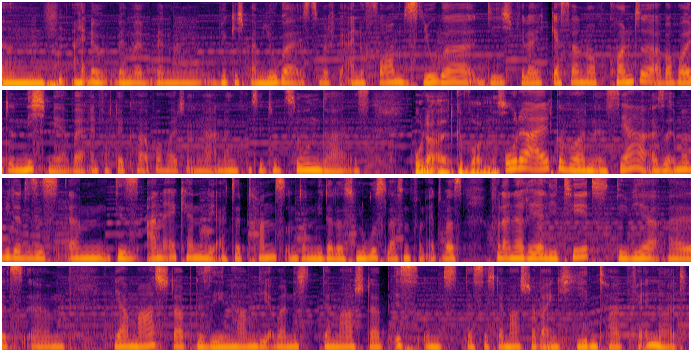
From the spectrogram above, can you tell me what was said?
ähm, eine, wenn man, wenn man wirklich beim Yoga ist, zum Beispiel eine Form des Yoga, die ich vielleicht gestern noch konnte, aber heute nicht mehr, weil einfach der Körper heute in einer anderen Konstitution da ist. Oder alt geworden ist. Oder alt geworden ist, ja. Also immer wieder dieses, ähm, dieses Anerkennen, die Akzeptanz und dann wieder das Loslassen von etwas, von einer Realität, die wir als ähm, ja, Maßstab gesehen haben, die aber nicht der Maßstab ist und dass sich der Maßstab eigentlich jeden Tag verändert.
